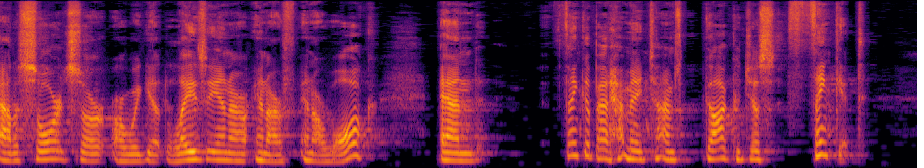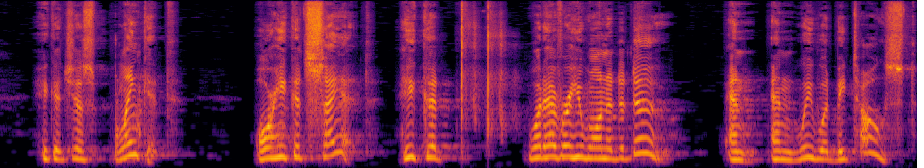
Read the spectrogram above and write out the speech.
out of sorts or, or we get lazy in our, in our, in our walk. And think about how many times God could just think it. He could just blink it or he could say it. He could, whatever he wanted to do. And, and we would be toast.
